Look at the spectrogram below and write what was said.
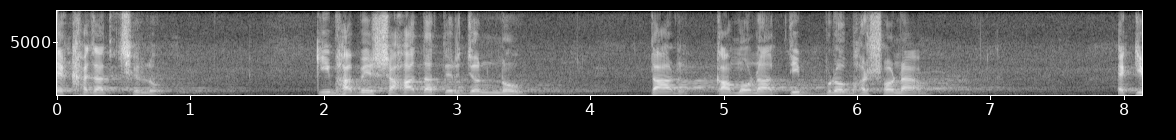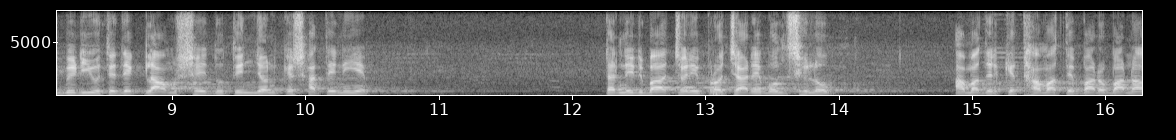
দেখা যাচ্ছিল। কীভাবে শাহাদাতের জন্য তার কামনা তীব্র ভাষণা। একটি ভিডিওতে দেখলাম সে দু তিনজনকে সাথে নিয়ে তার নির্বাচনী প্রচারে বলছিল, আমাদেরকে থামাতে পারবা না?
